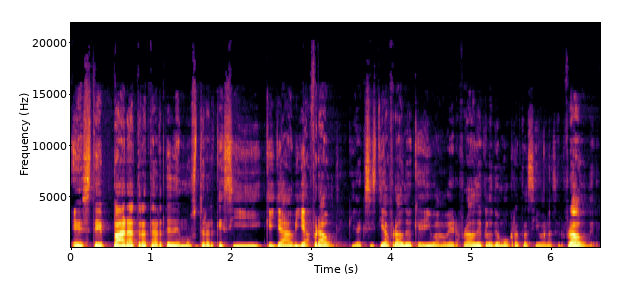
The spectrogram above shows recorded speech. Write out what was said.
este, para tratar de demostrar que sí, que ya había fraude, que ya existía fraude, que iba a haber fraude, que los demócratas iban a hacer fraude.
